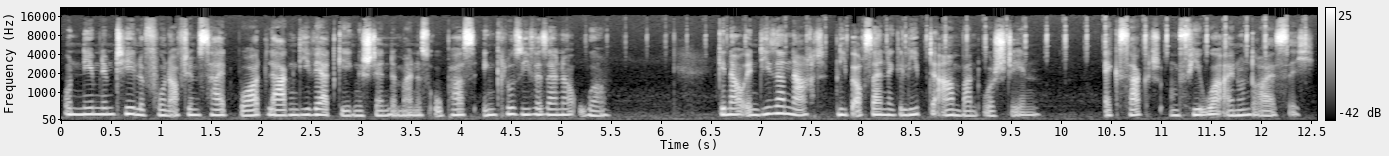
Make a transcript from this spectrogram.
und neben dem Telefon auf dem Sideboard lagen die Wertgegenstände meines Opas inklusive seiner Uhr. Genau in dieser Nacht blieb auch seine geliebte Armbanduhr stehen. Exakt um 4.31 Uhr.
